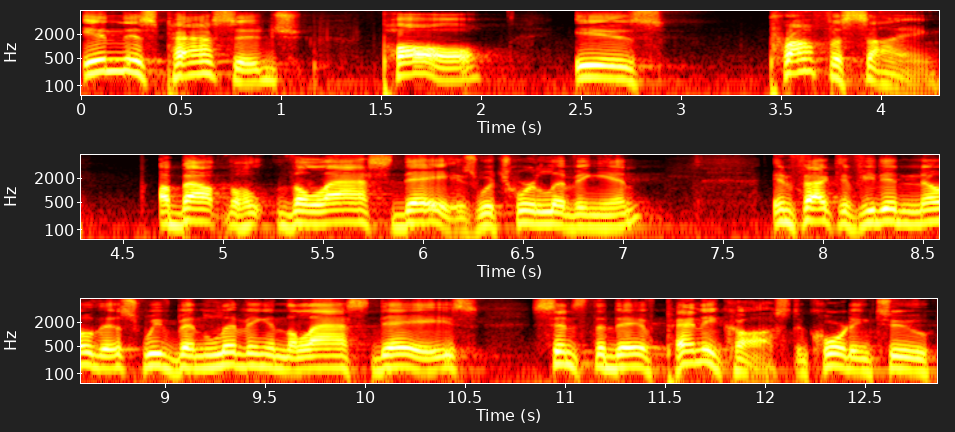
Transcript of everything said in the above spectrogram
in this passage, Paul is prophesying about the, the last days which we're living in. In fact, if you didn't know this, we've been living in the last days since the day of Pentecost, according to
